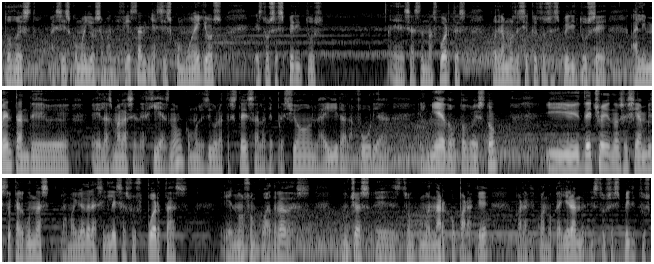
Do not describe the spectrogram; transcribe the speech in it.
todo esto. Así es como ellos se manifiestan y así es como ellos estos espíritus eh, se hacen más fuertes. Podríamos decir que estos espíritus se alimentan de eh, las malas energías no como les digo la tristeza la depresión la ira la furia el miedo todo esto. Y de hecho no sé si han visto que algunas la mayoría de las iglesias sus puertas eh, no son cuadradas. Muchas eh, son como en arco. ¿Para qué? Para que cuando cayeran estos espíritus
